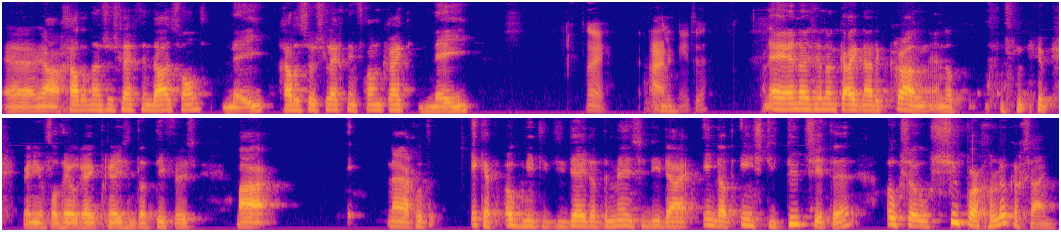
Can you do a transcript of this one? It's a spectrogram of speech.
Uh, ja, gaat het nou zo slecht in Duitsland? Nee. Gaat het zo slecht in Frankrijk? Nee. Nee, eigenlijk niet, hè? Nee, en als je dan kijkt naar de Crown, en dat, ik weet niet of dat heel representatief is, maar, nou ja, goed, ik heb ook niet het idee dat de mensen die daar in dat instituut zitten ook zo super gelukkig zijn.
